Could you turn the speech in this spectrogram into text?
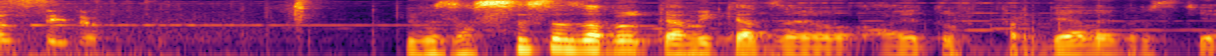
Asi do... Tyhle, Zase jsem zabil kamikadze, jo, a je to v prdeli prostě.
